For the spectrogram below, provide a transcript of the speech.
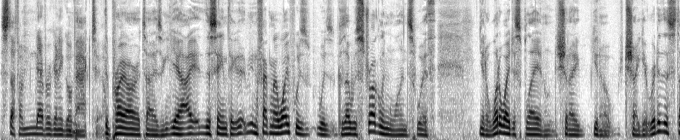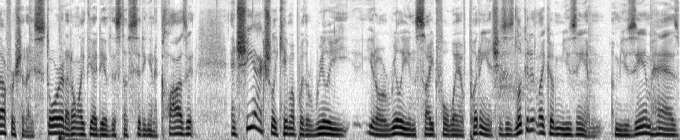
stuff I'm never going to go back to. the prioritizing yeah I, the same thing in fact my wife was was because i was struggling once with you know what do i display and should i you know should i get rid of this stuff or should i store it i don't like the idea of this stuff sitting in a closet and she actually came up with a really you know a really insightful way of putting it she says look at it like a museum a museum has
